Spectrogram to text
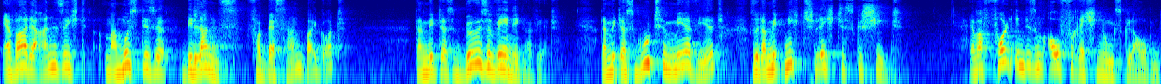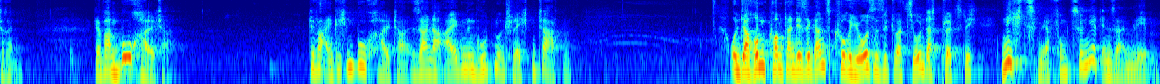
Er war der Ansicht, man muss diese Bilanz verbessern bei Gott, damit das Böse weniger wird, damit das Gute mehr wird, so damit nichts Schlechtes geschieht. Er war voll in diesem Aufrechnungsglauben drin. Der war ein Buchhalter. Der war eigentlich ein Buchhalter seiner eigenen guten und schlechten Taten. Und darum kommt dann diese ganz kuriose Situation, dass plötzlich nichts mehr funktioniert in seinem Leben.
